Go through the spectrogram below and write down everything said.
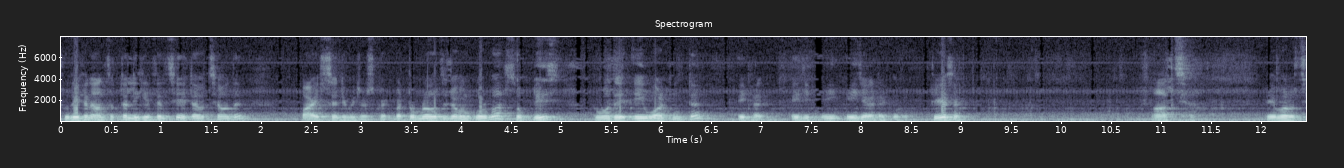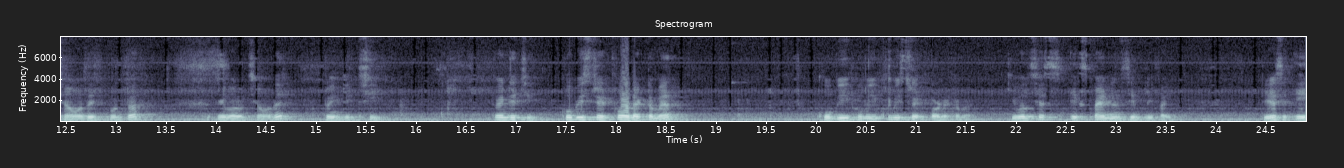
শুধু এখানে আনসারটা লিখে ফেলছি, এটা হচ্ছে আমাদের ফাইভ সেন্টিমিটার স্কোয়ার বাট তোমরা হচ্ছে যখন করবা সো প্লিজ তোমাদের এই ওয়ার্কিংটা এখানে, এই যে, এই এই জায়গাটায় করো। ঠিক আছে? আচ্ছা। এবার হচ্ছে আমাদের কোনটা? এবার হচ্ছে আমাদের টোয়েন্টি থ্রি টোয়েন্টি থ্রি খুবই স্ট্রেট ফরওয়ার্ড একটা ম্যাথ খুবই খুবই খুবই স্ট্রেট ফরওয়ার্ড একটা ম্যাথ কী বলছে? এক্সপ্যান্ড অ্যান্ড সিম্পলিফাই ঠিক আছে? এ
